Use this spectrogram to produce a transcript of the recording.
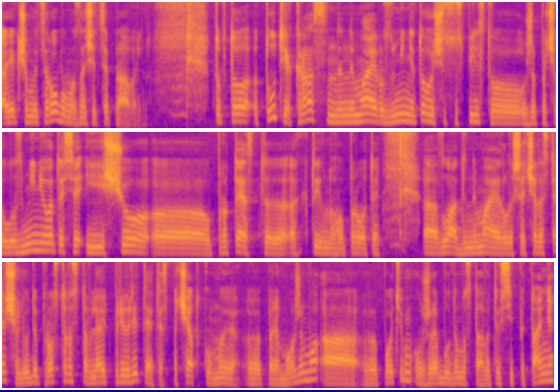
а якщо ми це робимо, значить це правильно. Тобто тут якраз немає розуміння того, що суспільство вже почало змінюватися, і що е, протест е, активного проти е, влади немає лише через те, що люди просто розставляють пріоритети. Спочатку ми е, переможемо, а потім вже будемо ставити всі питання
